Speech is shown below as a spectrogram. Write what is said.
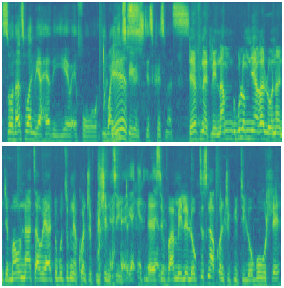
So that's what we are having here for Iwani Yes. Experience this Christmas. Definitely nam kulo mnyaka lona nje mawunatha uyathi ukuthi kune contribution adding Eh sivamile lokuthi singa contribute lokuhle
